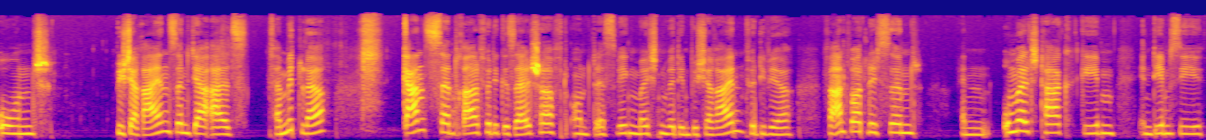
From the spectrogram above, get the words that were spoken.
Und Büchereien sind ja als Vermittler ganz zentral für die Gesellschaft und deswegen möchten wir den Büchereien, für die wir verantwortlich sind, einen Umwelttag geben, in dem sie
